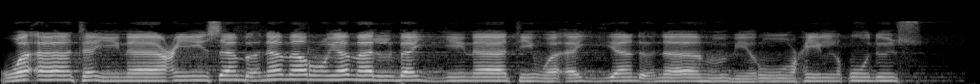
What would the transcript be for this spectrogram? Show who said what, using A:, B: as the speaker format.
A: وَآتَيْنَا عِيسَى ابْنَ مَرْيَمَ الْبَيِّنَاتِ وَأَيَّدْنَاهُ بِرُوحِ الْقُدُسِ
